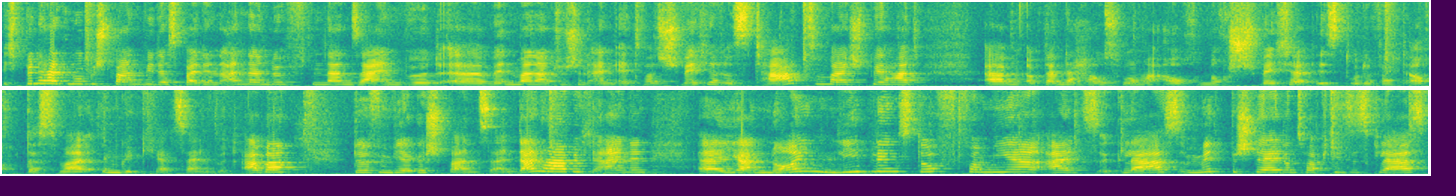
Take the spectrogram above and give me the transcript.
Ich bin halt nur gespannt, wie das bei den anderen Düften dann sein wird, äh, wenn man natürlich schon ein etwas schwächeres Tag zum Beispiel hat ähm, ob dann der Housewarmer auch noch schwächer ist oder vielleicht auch das mal umgekehrt sein wird. Aber dürfen wir gespannt sein. Dann habe ich einen äh, ja, neuen Lieblingsduft von mir als Glas mitbestellt. Und zwar habe ich dieses Glas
